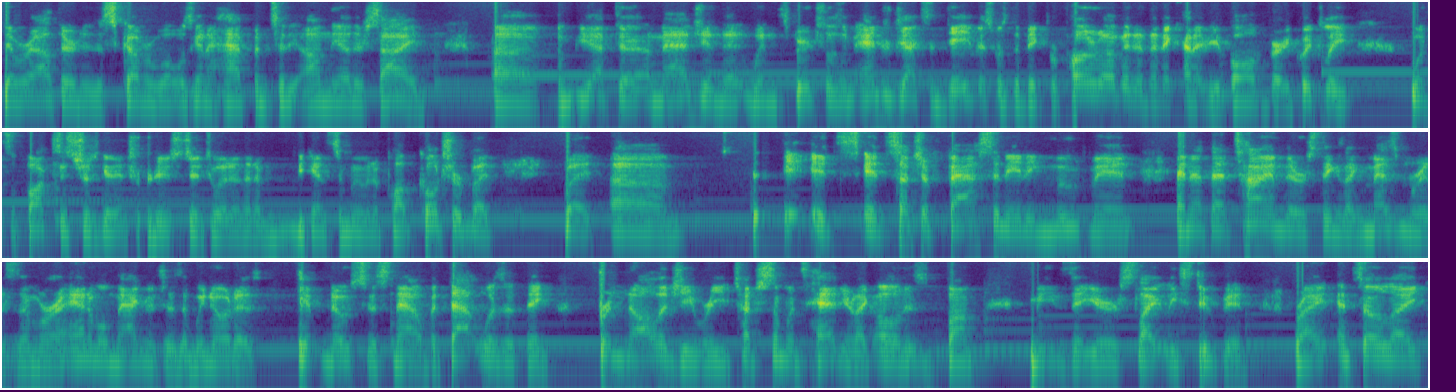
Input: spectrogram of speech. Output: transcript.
that were out there to discover what was going to happen to the on the other side. Uh, you have to imagine that when spiritualism, Andrew Jackson Davis was the big proponent of it, and then it kind of evolved very quickly once the Fox sisters get introduced into it, and then it begins to move into pop culture. But but um, it's it's such a fascinating movement, and at that time there was things like mesmerism or animal magnetism. We know it as hypnosis now, but that was a thing. Phrenology, where you touch someone's head and you're like, oh, this bump means that you're slightly stupid, right? And so like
